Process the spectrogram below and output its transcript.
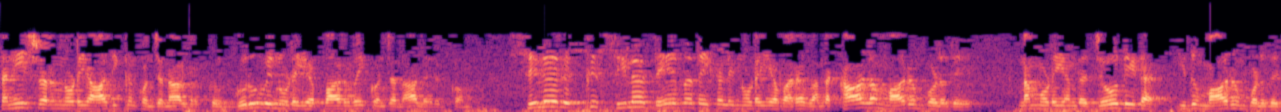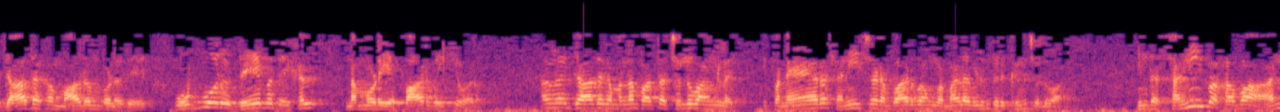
சனீஸ்வரனுடைய ஆதிக்கம் கொஞ்ச நாள் இருக்கும். குருவினுடைய பார்வை கொஞ்ச நாள் இருக்கும். சிலருக்கு சில தேவதைகளினுடைய வரவு அந்த காலம் மாறும் பொழுது நம்முடைய அந்த ஜோதிட இது மாறும் பொழுது ஜாதகம் மாறும் பொழுது ஒவ்வொரு தேவதைகள் நம்முடைய பார்வைக்கு வரும். அவங்க ஜாதகம் எல்லாம் பார்த்தா சொல்லுவாங்களே. இப்ப நேர சனீஸ்வரன் பார்வை உங்க மேல விழுந்திருக்குன்னு சொல்லுவாங்க. இந்த சனி பகவான்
